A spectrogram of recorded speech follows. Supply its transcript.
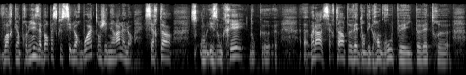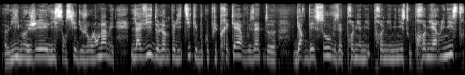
Voir qu'un Premier ministre. D'abord parce que c'est leur boîte en général. Alors certains, on les ont créés, donc voilà, certains peuvent être dans des grands groupes et ils peuvent être limogés, licenciés du jour au lendemain, mais la vie de l'homme politique est beaucoup plus précaire. Vous êtes garde des Sceaux, vous êtes premier, premier ministre ou première ministre,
